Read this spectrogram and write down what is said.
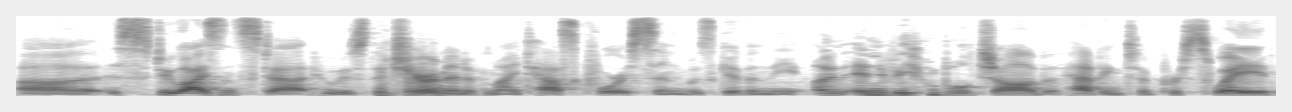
Uh, Stu Eizenstat, who is the chairman of my task force and was given the unenviable job of having to persuade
